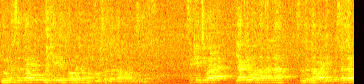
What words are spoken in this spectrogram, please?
domin su kawo koke ya zuwa wajen manzo sallallahu alaihi wasallam. Suke cewa ya kai manzon Allah sallallahu alaihi wasallam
